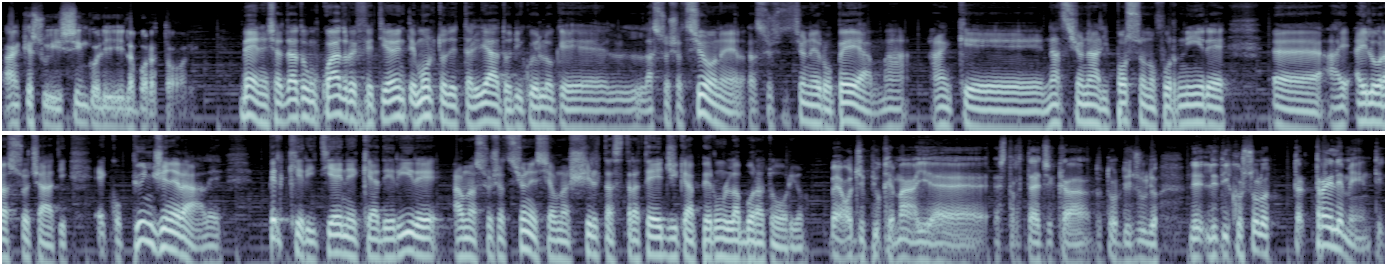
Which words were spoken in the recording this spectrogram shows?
anche sui singoli laboratori. Bene, ci ha dato un quadro effettivamente molto dettagliato di quello che l'associazione, l'associazione europea, ma anche nazionali possono fornire eh, ai, ai loro associati. Ecco, più in generale, perché ritiene che aderire a un'associazione sia una scelta strategica per un laboratorio? Beh, oggi più che mai è, è strategica, dottor Di Giulio. Le, le dico solo t- tre elementi.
